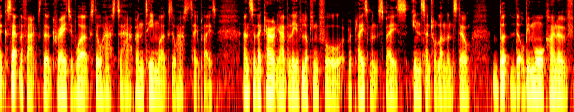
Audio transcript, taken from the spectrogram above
accept the fact that creative work still has to happen, teamwork still has to take place. And so they're currently, I believe, looking for replacement space in central London still, but that will be more kind of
